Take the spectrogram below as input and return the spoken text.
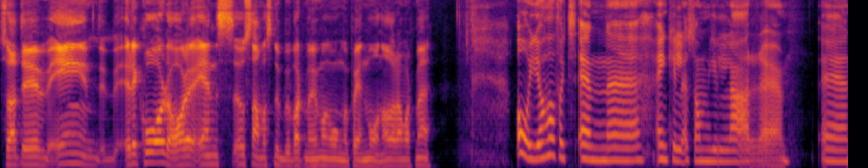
Så att eh, en rekord då, har en och samma snubbe varit med hur många gånger på en månad har han varit med? Oj, jag har faktiskt en, en kille som gillar eh,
